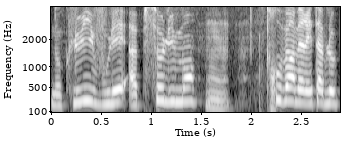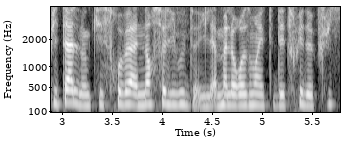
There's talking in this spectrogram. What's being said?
Donc lui, il voulait absolument Mm. Trouver un véritable hôpital, donc qui se trouvait à North Hollywood. Il a malheureusement été détruit depuis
